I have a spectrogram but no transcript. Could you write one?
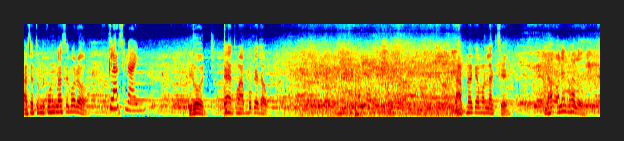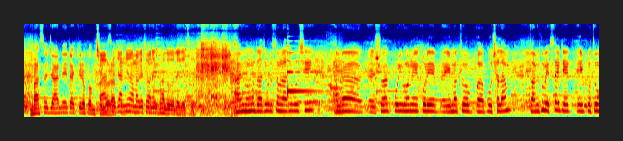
আচ্ছা তুমি কোন ক্লাসে পড়ো? ক্লাস নাইন। গুড হ্যাঁ তোমার আব্বুকে দাও। আপনার কেমন লাগছে? অনেক ভালো। বাসের জার্নিটা কীরকম ছিল বাসে রাতে? জার্নিও আমার কাছে অনেক ভালো লেগেছে। আমি মোহাম্মদ রাজিবুল ইসলাম রাজু বলছি। আমরা সোহাগ পরিবহনে করে এইমাত্র পৌঁছালাম। তো আমি খুব এক্সাইটেড এই প্রথম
